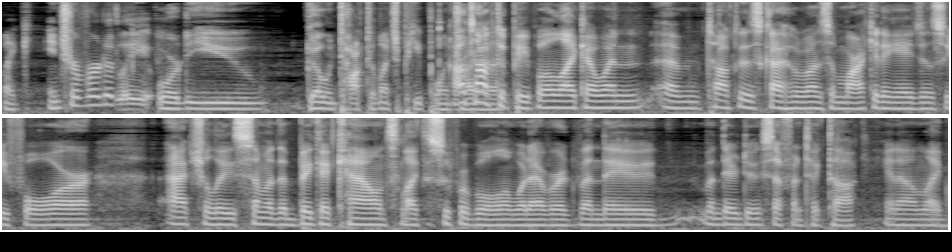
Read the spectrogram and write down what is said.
like introvertedly, or do you go and talk to a bunch of people and I'll talk to people. Like I went um, talked to this guy who runs a marketing agency for actually some of the big accounts like the Super Bowl and whatever when they when they're doing stuff on TikTok. You know, I'm like,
